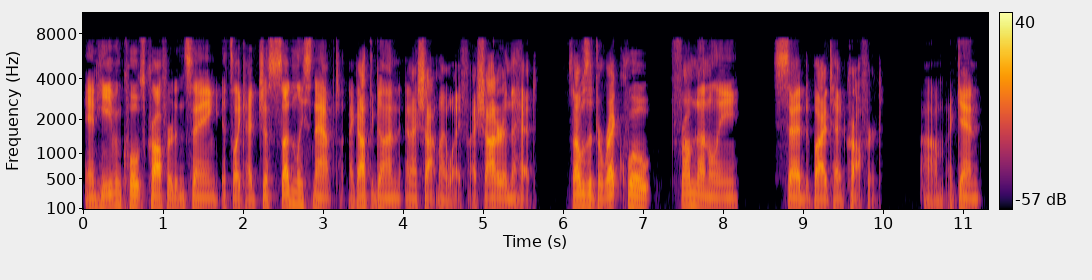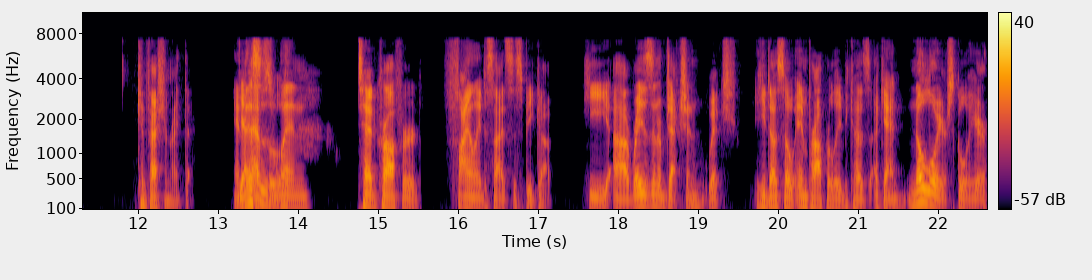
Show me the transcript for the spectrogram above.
and he even quotes Crawford in saying, "It's like I just suddenly snapped, I got the gun, and I shot my wife. I shot her in the head." So that was a direct quote from Nunnally, said by Ted Crawford. Um, again, confession right there. And Yeah, this absolutely. is when Ted Crawford finally decides to speak up. He uh, raises an objection, which he does so improperly because, again, no lawyer school here,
